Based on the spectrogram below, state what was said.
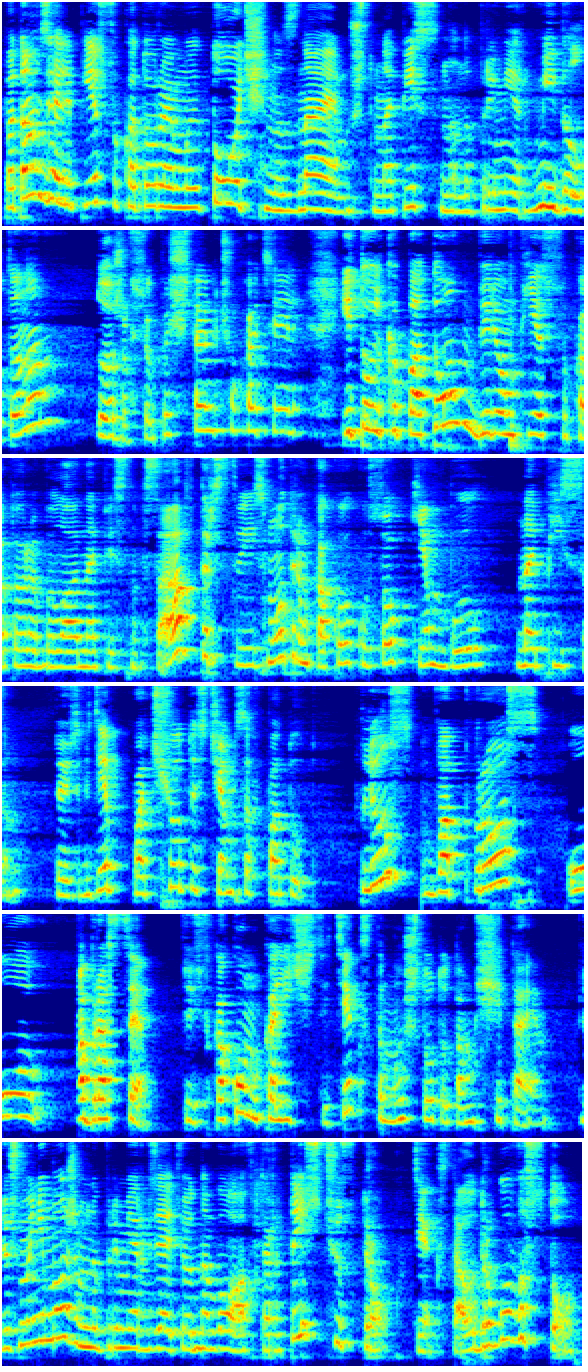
Потом взяли пьесу, которую мы точно знаем, что написана, например, Миддлтоном. Тоже все посчитали, что хотели. И только потом берем пьесу, которая была написана в соавторстве, и смотрим, какой кусок кем был написан. То есть где подсчеты с чем совпадут. Плюс вопрос о образце. То есть в каком количестве текста мы что-то там считаем. Потому что мы не можем, например, взять у одного автора тысячу строк текста, а у другого сто.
